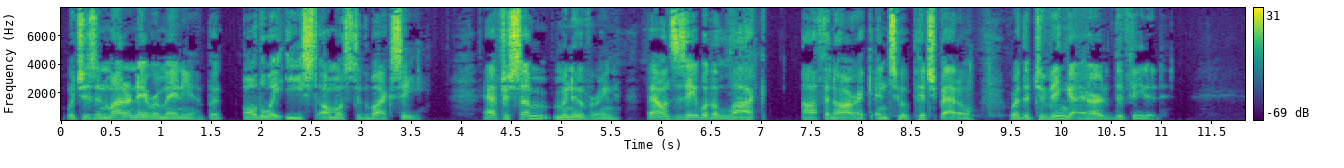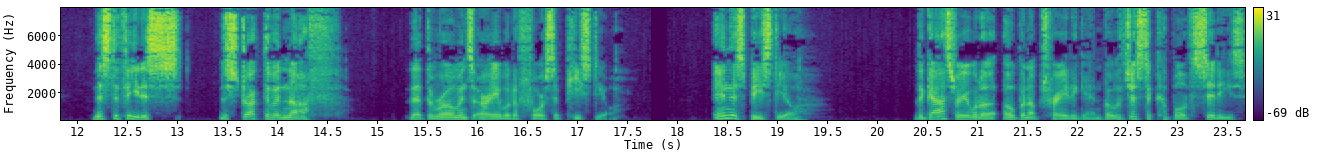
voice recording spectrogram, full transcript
which is in modern day Romania, but all the way east, almost to the Black Sea. After some maneuvering, Valens is able to lock Athanaric into a pitched battle where the Tervingi are defeated. This defeat is destructive enough that the Romans are able to force a peace deal. In this peace deal, the Goths were able to open up trade again, but with just a couple of cities,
